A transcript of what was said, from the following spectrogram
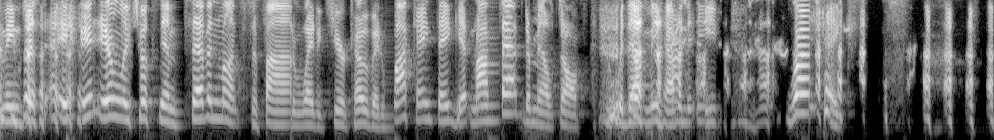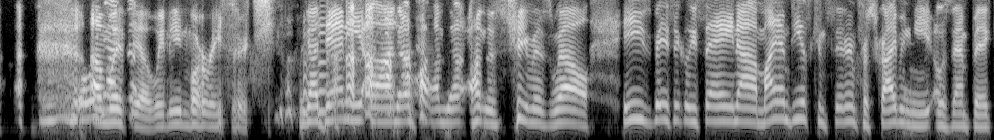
mean, just it, it only took them seven months to find a way to cure COVID. Why can't they get my fat to melt off without me having to eat rice cakes? Well, we I'm got with you. We need more research. We got Danny on uh, on the on the stream as well. He's basically saying, uh, "My MD is considering prescribing me Ozempic,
